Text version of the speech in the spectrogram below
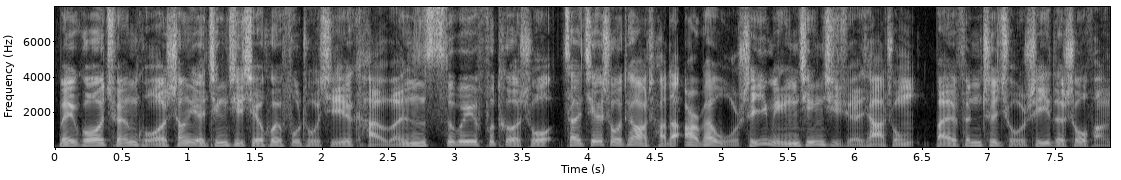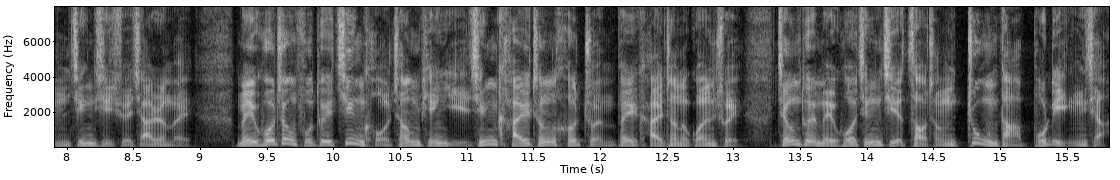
美国全国商业经济协会副主席凯文·斯威夫特说，在接受调查的二百五十一名经济学家中，百分之九十一的受访经济学家认为，美国政府对进口商品已经开征和准备开征的关税将对美国经济造成重大不利影响。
